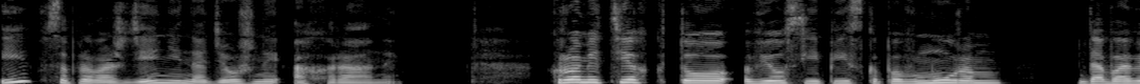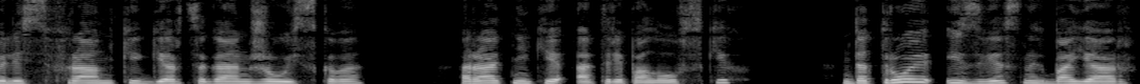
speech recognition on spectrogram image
и в сопровождении надежной охраны. Кроме тех, кто вез епископа в Муром, добавились франки герцога Анжуйского, ратники от Реполовских, да трое известных бояр,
